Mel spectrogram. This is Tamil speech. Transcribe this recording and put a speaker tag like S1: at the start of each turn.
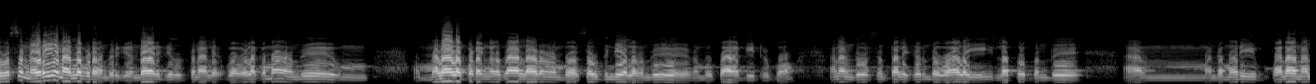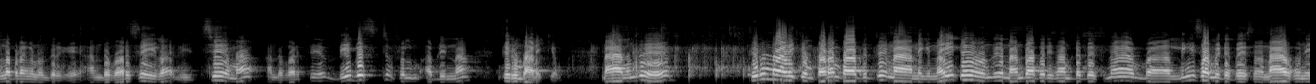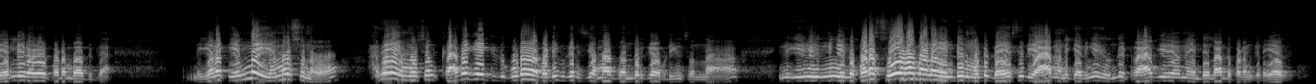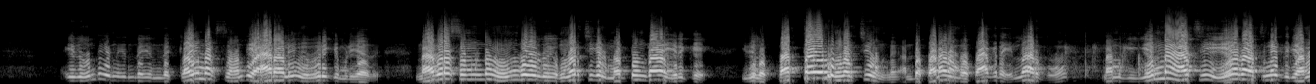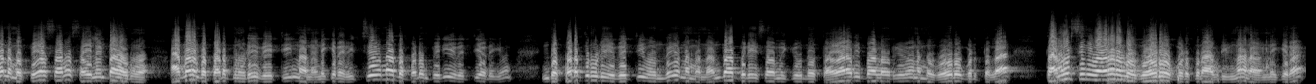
S1: இந்த வருஷம் நிறைய நல்ல படம் வந்திருக்கு. ரெண்டாயிரத்தி இருபத்தி நாலு இப்போ வழக்கமாக வந்து மலையாள படங்களை தான் எல்லாரும் நம்ம சவுத் இந்தியாவில் வந்து நம்ம பாராட்டிகிட்டு இருப்போம். ஆனால் இந்த வருஷம் தலை சிறந்த வாழை லப்பரப்பந்து அந்த மாதிரி பல நல்ல படங்கள் வந்திருக்கு. அந்த வரிசையில் நிச்சயமாக அந்த வரிசையில் தி பெஸ்ட் ஃபிலிம் அப்படின்னா திருமாணிக்கம். நான் வந்து திருமாணிக்கம் படம் பார்த்துட்டு நான் அன்றைக்கி நைட்டே வந்து நந்தா பெரியசாமிகிட்ட பேசினேன் லிங்கசாமிகிட்ட பேசினேன். நான் கொஞ்சம் எர்லியராகவே படம் பார்த்துட்டேன். எனக்கு என்ன எமோஷனோ அதே எமோஷன் கதை கேட்டுட்டு கூட வடிவுகரிசி அம்மாவுக்கு வந்திருக்கு அப்படின்னு சொன்னா இது நீங்க இந்த படம் சோகமான எண்டுன்னு மட்டும் தயவுசெய்து யாரும் நினைக்காதீங்க. இது வந்து டிராஜடியான எண்டுலாம் அந்த படம் கிடையாது. இது வந்து இந்த- இந்த இந்த வந்து யாராலையும் விவரிக்க முடியாது. நவரசம்னு ஒன்பது உணர்ச்சிகள் மட்டும்தான் இருக்கு. இதுல பத்தாவது உணர்ச்சி ஒண்ணு. அந்த படம் நம்ம பார்க்குற எல்லாருக்கும் நமக்கு என்ன ஆச்சு ஏதாச்சுன்னே தெரியாம நம்ம பேசாம சைலண்டா வருவோம். அதான் அந்த படத்தினுடைய வெற்றின்னு நான் நினைக்கிறேன். நிச்சயமா அந்த படம் பெரிய வெற்றி அடையும். இந்த படத்தினுடைய வெற்றி வந்து நம்ம நந்தா பெரியசாமிக்கு இந்த தயாரிப்பாளர்களையும் நம்ம கௌரவப்படுத்தல. தமிழ் சினிமாவை நம்ம கௌரவப்படுத்துறோம் அப்படின்னு தான் நான் நினைக்கிறேன்.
